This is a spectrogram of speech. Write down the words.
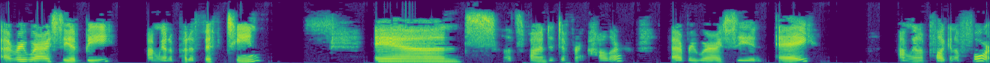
everywhere I see a b, I'm going to put a 15. And let's find a different color. Everywhere I see an A, I'm going to plug in a 4.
